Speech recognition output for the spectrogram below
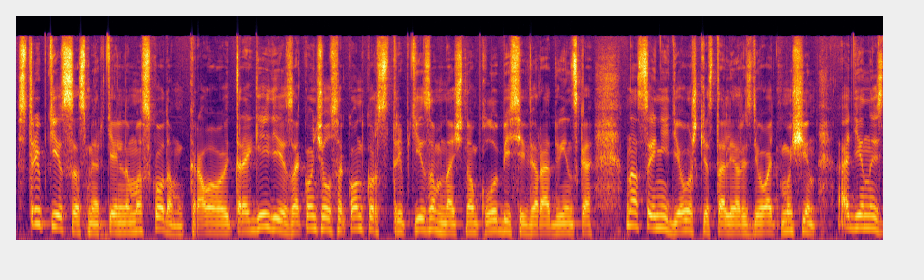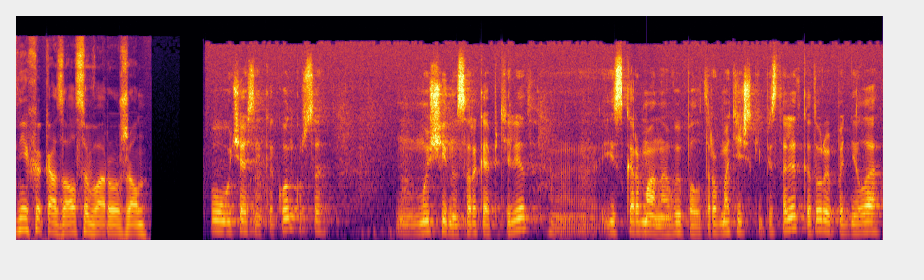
Стриптиз со смертельным исходом. Кровавой трагедией закончился конкурс стриптиза в ночном клубе Северодвинска. На сцене девушки стали раздевать мужчин. Один из них оказался вооружен. У участника конкурса, мужчина 45 лет, э, из кармана выпал травматический пистолет, который подняла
